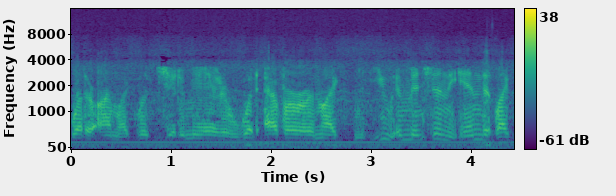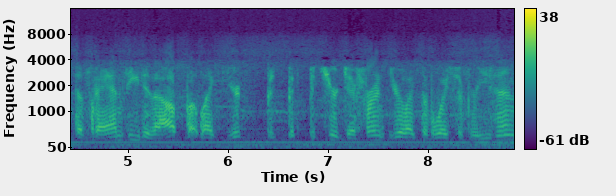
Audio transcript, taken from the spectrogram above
whether I'm like legitimate or whatever. And like you mentioned in the end that like the fans eat it up, but like you're, but, but, but you're different. You're like the voice of reason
